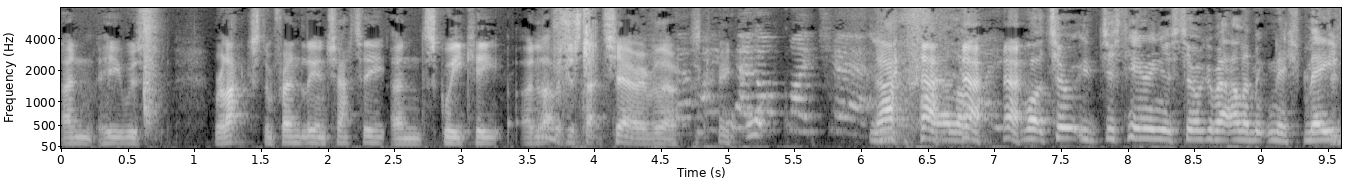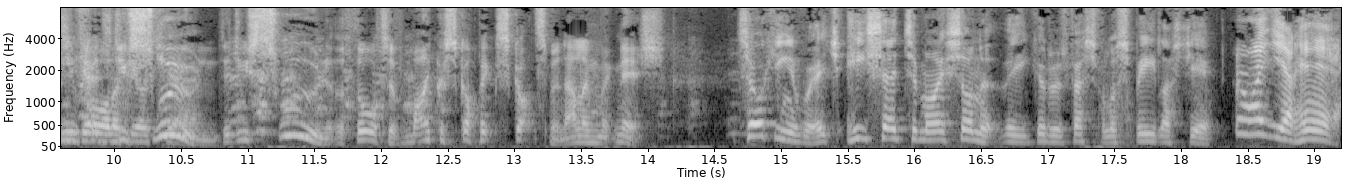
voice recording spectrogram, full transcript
and he was relaxed and friendly and chatty and squeaky, and that was just that chair over there. Get my head off my chair. Well, to, just hearing us talk about Allan McNish made Did you, you, get, fall did off you your swoon? chair. Did you swoon at the thought of microscopic Scotsman Allan McNish? Talking of which, he said to my son at the Goodwood Festival of Speed last year. I like your hair.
